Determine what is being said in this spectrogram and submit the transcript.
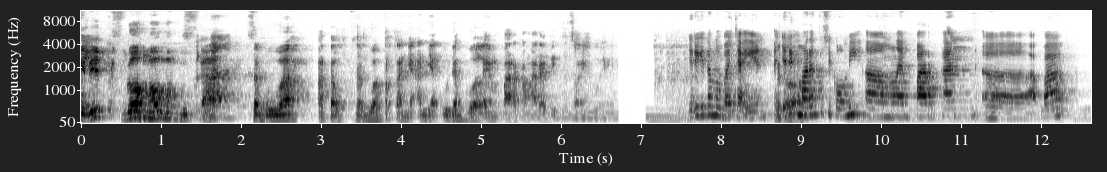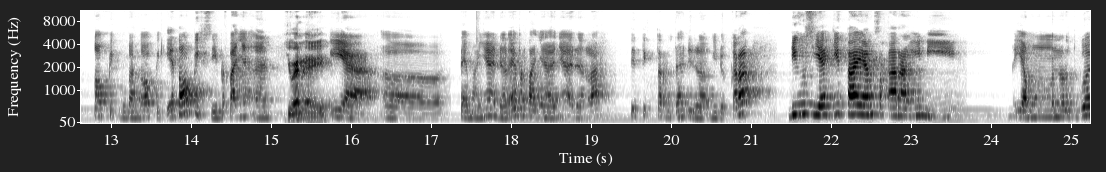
ini gue mau membuka sebuah atau sebuah pertanyaan yang udah gue lempar kemarin di story gue. Jadi kita mau bacain. Eh, Jadi Betul. kemarin tuh si Komi eh, melemparkan eh, apa topik bukan topik ya topik sih pertanyaan. Q&A. Iya eh, temanya adalah eh pertanyaannya adalah titik terendah di dalam hidup. Karena di usia kita yang sekarang ini yang menurut gue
